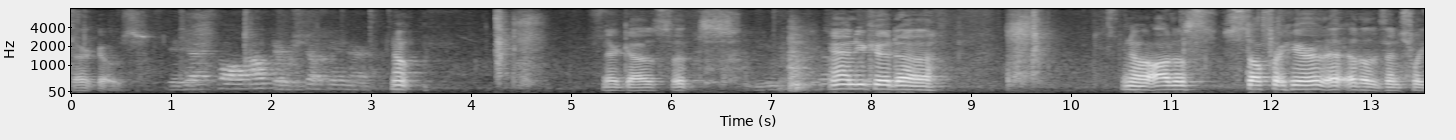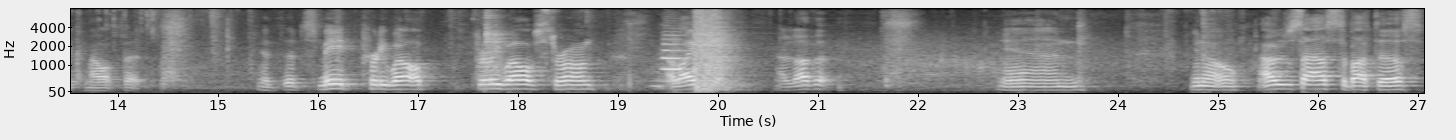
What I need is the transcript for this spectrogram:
there it goes. Did that fall out? They were stuck in there. Nope. There it goes. It's and you could, uh, you know, all this stuff right here. It, it'll eventually come out, but it, it's made pretty well, really well, strong. I like it. I love it. And you know, I was asked about this.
